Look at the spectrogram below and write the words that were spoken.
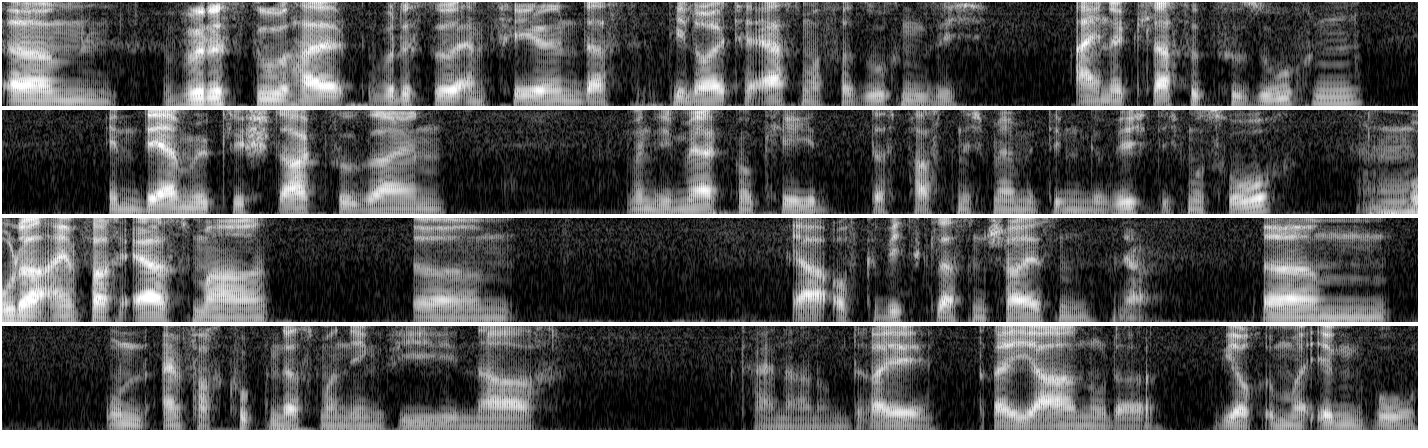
ähm, würdest du halt, würdest du empfehlen, dass die Leute erstmal versuchen, sich eine Klasse zu suchen, in der möglichst stark zu sein, wenn sie merken, okay, das passt nicht mehr mit dem Gewicht, ich muss hoch. Mhm. Oder einfach erstmal ähm, ja, auf Gewichtsklassen scheißen. Ja. Ähm, und einfach gucken, dass man irgendwie nach, keine Ahnung, drei, drei Jahren oder wie auch immer irgendwo,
